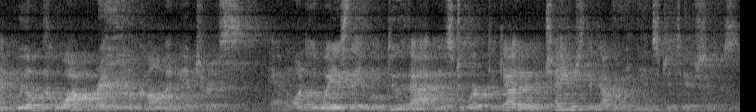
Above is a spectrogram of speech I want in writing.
and will cooperate for common interests. And one of the ways they will do that is to work together to change the governing institutions,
